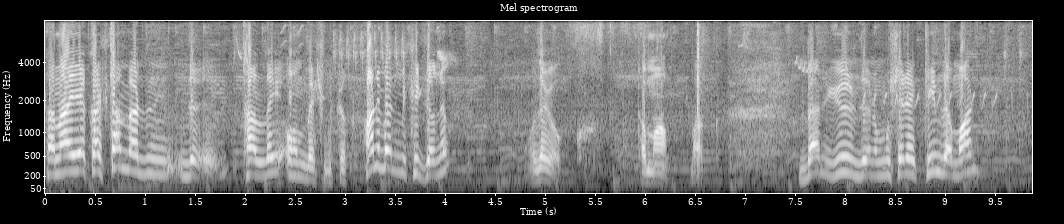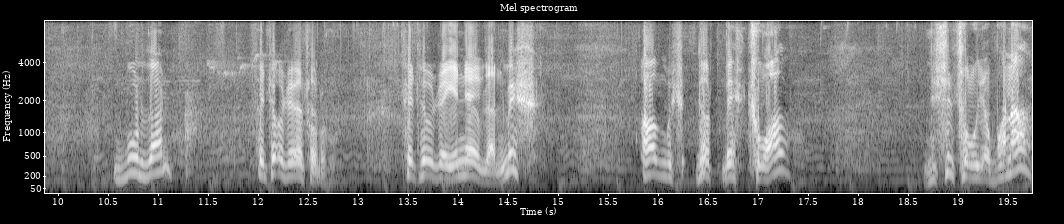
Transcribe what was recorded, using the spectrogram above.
sanayiye kaçtan verdin tarlayı? 15 buçuk. Hani benim iki dönüm? O da yok. Tamam bak. Ben 100 dönüm ektiğim zaman buradan Fethi Hoca'ya sorun. Fethi Hoca yeni evlenmiş almış 4-5 çuval mısır soğuyor bana.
